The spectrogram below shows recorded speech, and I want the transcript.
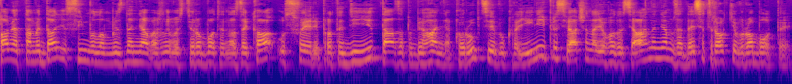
Пам'ятна медаль є символом визнання важливості роботи НАЗК у сфері протидії та запобігання корупції в Україні і присвячена його досягненням за 10 років роботи.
